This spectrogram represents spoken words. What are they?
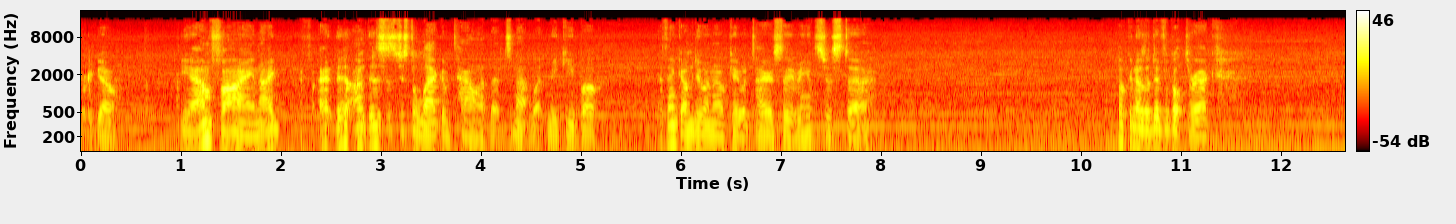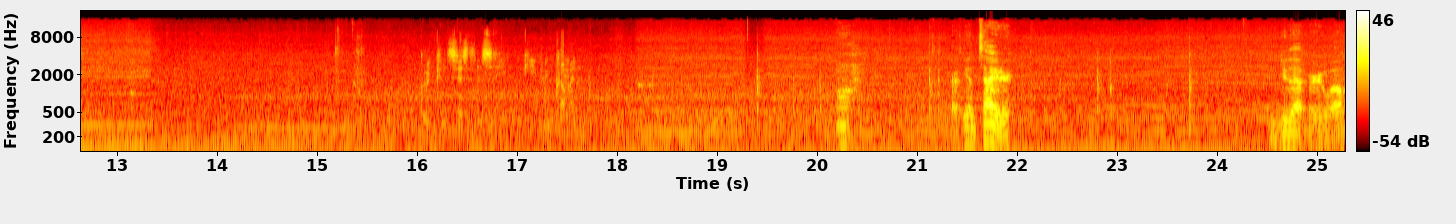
There we go. Yeah, I'm fine. I, if I, I- this is just a lack of talent that's not letting me keep up. I think I'm doing okay with tire saving. It's just, uh... Pocono's a difficult track. Good consistency. Keep them coming. Oh, track's getting tighter. Didn't do that very well.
